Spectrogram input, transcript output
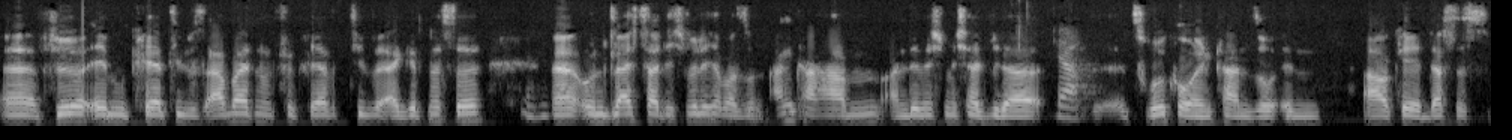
äh, für eben kreatives Arbeiten und für kreative Ergebnisse. Mhm. Äh, und gleichzeitig will ich aber so einen Anker haben, an dem ich mich halt wieder ja. Äh, zurückholen kann, so in, ah, okay, das ist,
